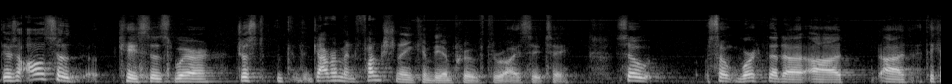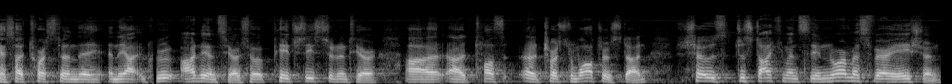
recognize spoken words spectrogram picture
There's also cases where just government functioning can be improved through ICT. So, some work that uh, uh, uh, I think I saw Torsten in the, in the group audience here, so a PhD student here, uh, uh, uh, Torsten Walter's done, shows, just documents the enormous variation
